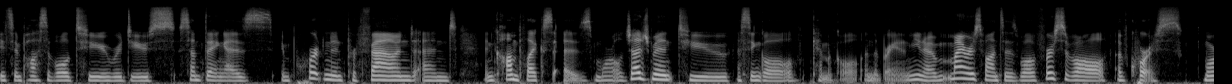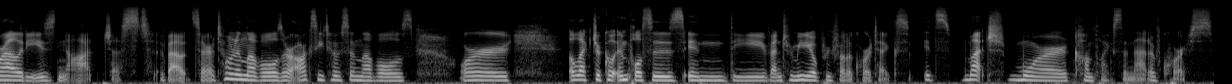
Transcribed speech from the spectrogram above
it's impossible to reduce something as important and profound and, and complex as moral judgment to a single chemical in the brain. And, you know, my response is, well, first of all, of course, morality is not just about serotonin levels or oxytocin levels or electrical impulses in the ventromedial prefrontal cortex. It's much more complex than that, of course.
